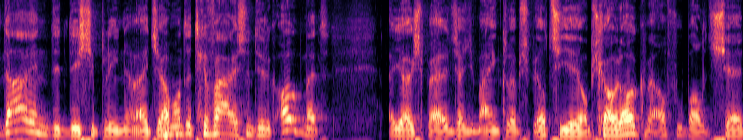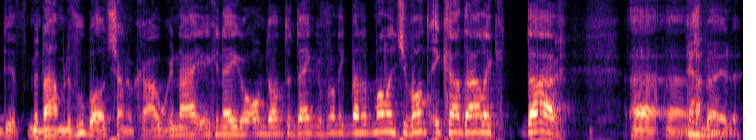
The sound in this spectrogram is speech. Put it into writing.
daarin de discipline, weet je wel. Want het gevaar is natuurlijk ook met jeugdspelers. Als je bij een club speelt, zie je op school ook wel. Voetballetjes, eh, met name de voetballers, zijn ook gauw gene- genegen om dan te denken van ik ben het mannetje, want ik ga dadelijk daar eh, eh, spelen.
